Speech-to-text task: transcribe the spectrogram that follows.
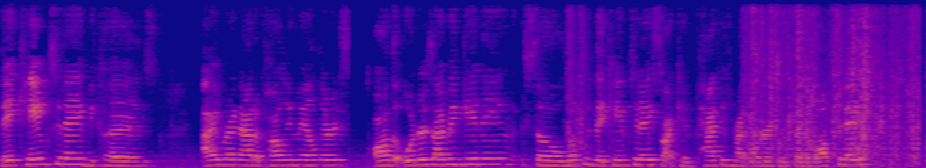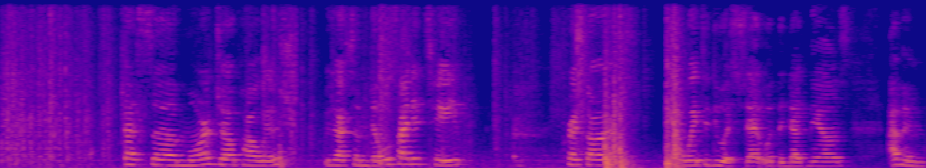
they came today because I ran out of poly mailers all the orders I've been getting. So luckily they came today so I can package my orders and send them off today. Got some more gel polish. We got some double-sided tape, press-ons. Can't wait to do a set with the duck nails. I've been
